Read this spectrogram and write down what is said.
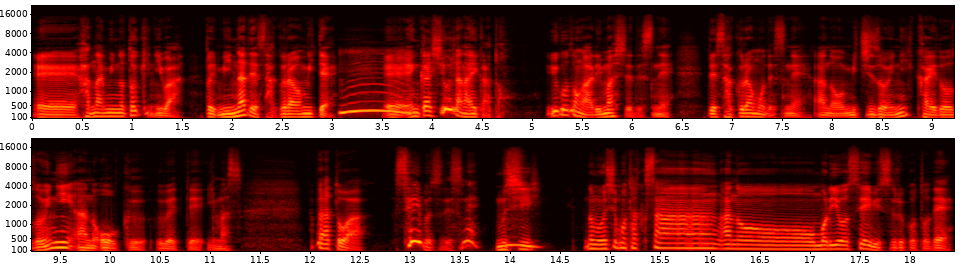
えー、花見の時にはやっぱりみんなで桜を見て、えー、宴会しようじゃないかということがありましてですね。で桜もですねあの道沿いに街道沿いにあの多く植えています。やっぱりあとは生物ですね。虫。の虫もたくさんあの森を整備することで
